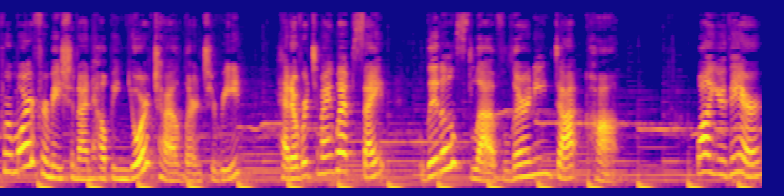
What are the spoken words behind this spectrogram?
For more information on helping your child learn to read, head over to my website, littleslovelearning.com. While you're there,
